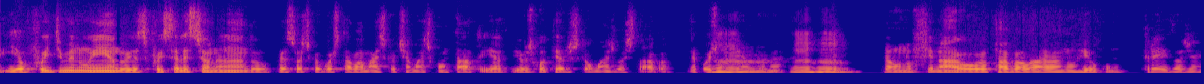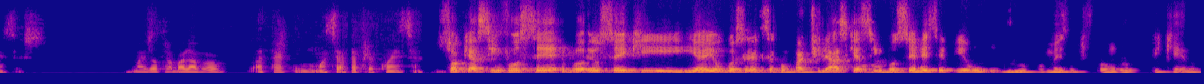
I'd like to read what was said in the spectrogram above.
e eu fui diminuindo isso, fui selecionando pessoas que eu gostava mais, que eu tinha mais contato, e, e os roteiros que eu mais gostava, depois de um tempo. Né? Então, no final, eu estava lá no Rio com três agências. Mas eu trabalhava até com uma certa frequência. Só que assim, você, eu sei que, e aí eu gostaria que você compartilhasse, que assim, você recebia um grupo, mesmo que for um grupo pequeno,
